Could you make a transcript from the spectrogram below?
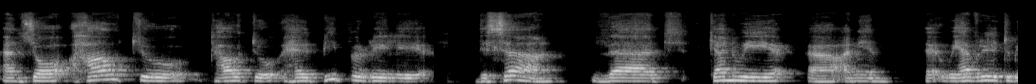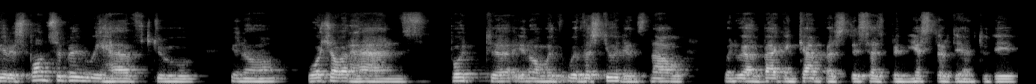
And so how to how to help people really discern that can we uh, i mean uh, we have really to be responsible we have to you know wash our hands put uh, you know with with the students now when we are back in campus this has been yesterday and today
